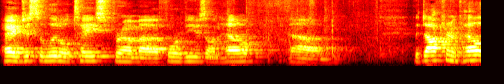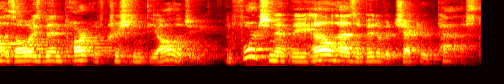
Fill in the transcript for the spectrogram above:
Hey, just a little taste from uh, Four Views on Hell. Um, the doctrine of hell has always been part of Christian theology. Unfortunately, hell has a bit of a checkered past.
